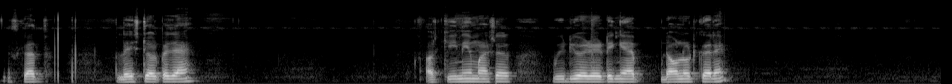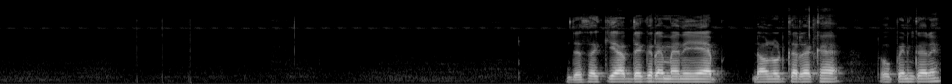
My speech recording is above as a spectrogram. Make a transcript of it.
इसके बाद प्ले स्टोर पर जाएँ। और KineMaster video editing app download करें। जैसा कि आप देख रहे हैं, मैंने ये ऐप डाउनलोड कर रखा है तो ओपन करें।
